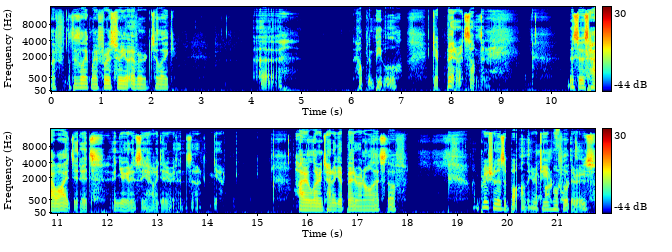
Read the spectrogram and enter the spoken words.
My this is like my first video ever to like uh, helping people get better at something. This is how I did it, and you're gonna see how I did everything. So yeah, how I learned how to get better and all that stuff. I'm pretty sure there's a bot on the other team. Hopefully there is.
